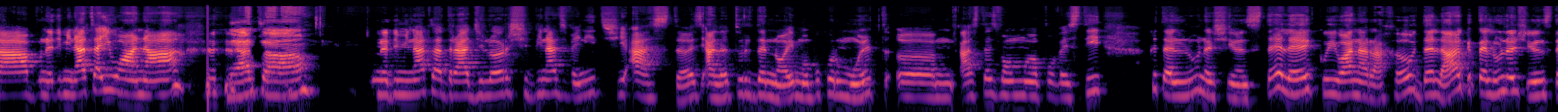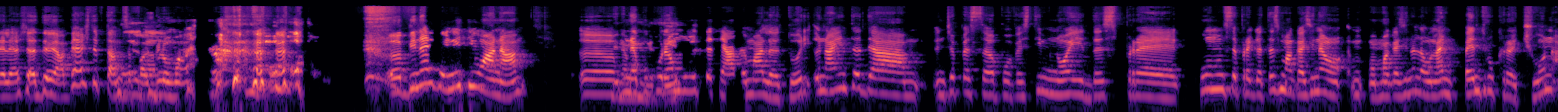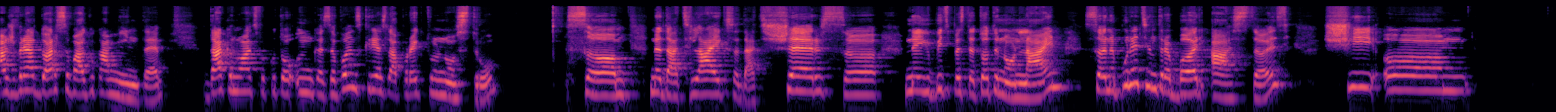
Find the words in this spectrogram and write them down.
Bună dimineața! Bună dimineața, Ioana! Dimineața! Bună dimineața, dragilor, și bine ați venit și astăzi alături de noi. Mă bucur mult. Ehm, astăzi vom povesti câte în lună și în stele cu Ioana Rahău de la câte lună și în stele, așa de abia așteptam să fac gluma asta. Bine ai venit, Ioana! Bine ne bucurăm găsit. mult că te avem alături. Înainte de a începe să povestim noi despre cum se pregătesc magazinele, magazinele online pentru Crăciun, aș vrea doar să vă aduc aminte, dacă nu ați făcut-o încă, să vă înscrieți la proiectul nostru să ne dați like, să dați share, să ne iubiți peste tot în online, să ne puneți întrebări astăzi și uh,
